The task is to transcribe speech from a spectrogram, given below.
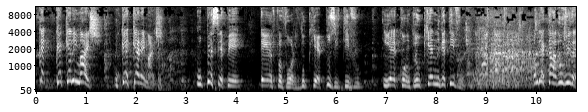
O que, é, o que é que querem mais? O que é que querem mais? O PCP é a favor do que é positivo e é contra o que é negativo. Onde é que está a dúvida?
